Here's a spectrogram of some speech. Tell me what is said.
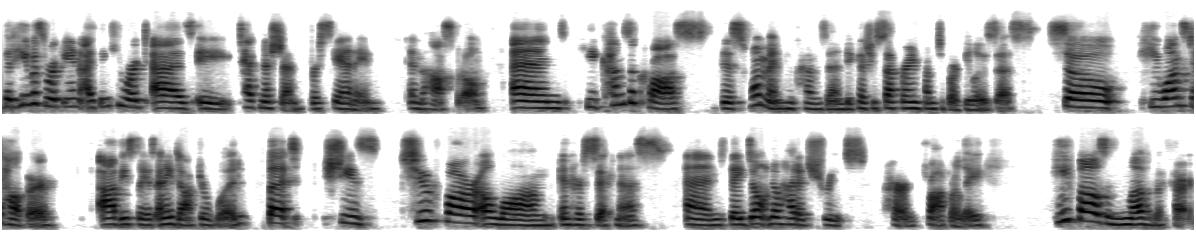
But he was working, I think he worked as a technician for scanning in the hospital. And he comes across this woman who comes in because she's suffering from tuberculosis. So he wants to help her, obviously, as any doctor would, but she's too far along in her sickness and they don't know how to treat her properly. He falls in love with her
